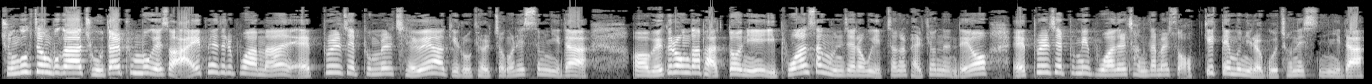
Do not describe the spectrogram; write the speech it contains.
중국 정부가 조달 품목에서 아이패드를 포함한 애플 제품을 제외하기로 결정을 했습니다. 어, 왜 그런가 봤더니 이 보안상 문제라고 입장을 밝혔는데요. 애플 제품이 보안을 장담할 수 없기 때문이라고 전했습니다.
